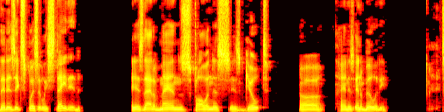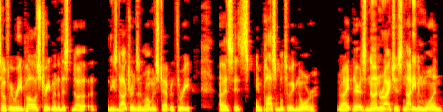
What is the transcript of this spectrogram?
that is explicitly stated is that of man's fallenness, his guilt, uh, and his inability. So if we read Paul's treatment of this, uh, these doctrines in Romans chapter three, uh, it's, it's impossible to ignore, right? There is none righteous, not even one.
